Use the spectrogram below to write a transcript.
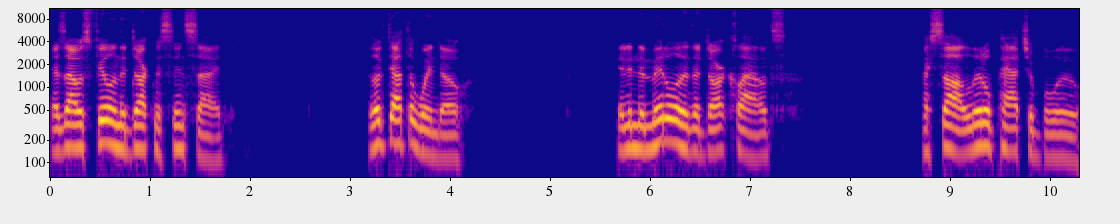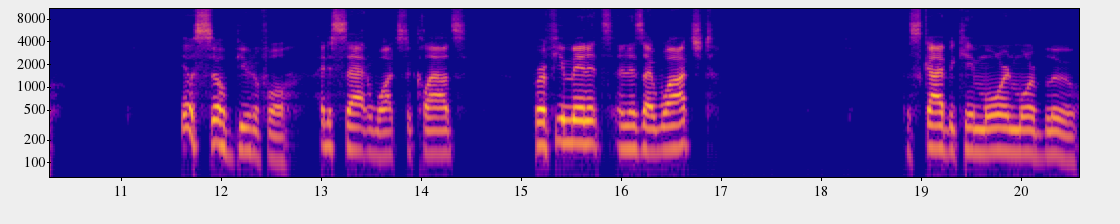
As I was feeling the darkness inside, I looked out the window, and in the middle of the dark clouds, I saw a little patch of blue. It was so beautiful. I just sat and watched the clouds for a few minutes, and as I watched, the sky became more and more blue.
